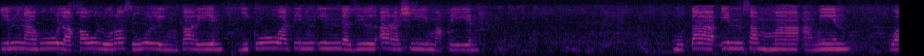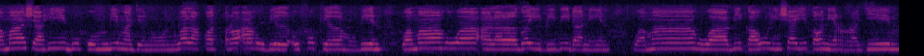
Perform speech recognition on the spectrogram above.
innahu laqaulu rasulin karim jikuwatin indazil arashi makin. Mutain sama amin wa ma syahibukum bimajnun walaqad ra'ahu bil ufukil mubin. Wa ma huwa alal ghaibi bidanin. Wa ma huwa biqauli syaitonir rajim.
